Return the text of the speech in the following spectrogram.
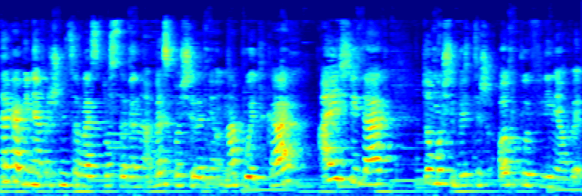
Ta kabina prysznicowa jest postawiona bezpośrednio na płytkach, a jeśli tak, to musi być też odpływ liniowy.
